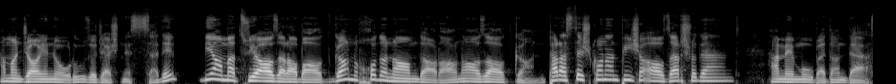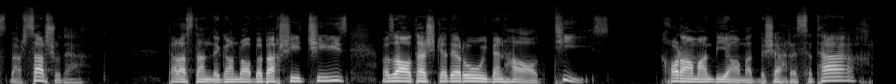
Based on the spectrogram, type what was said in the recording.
همان جای نوروز و جشن صده. بیامد سوی آذرآبادگان خود و نامداران و آزادگان. پرستش کنان پیش آذر شدند همه موبدان دست بر سر شدند. پرستندگان را ببخشید چیز و از آتش کده روی بنهاد تیز. خرامان بیامد به شهر ستخر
